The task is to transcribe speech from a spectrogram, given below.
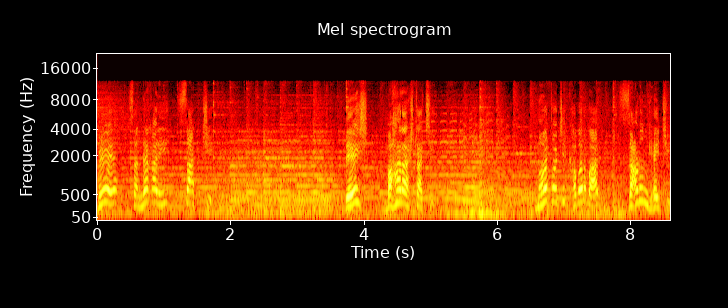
वेळ संध्याकाळी सातची. देश महाराष्ट्राची. महत्वाची खबर बात जाणून घ्यायची.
